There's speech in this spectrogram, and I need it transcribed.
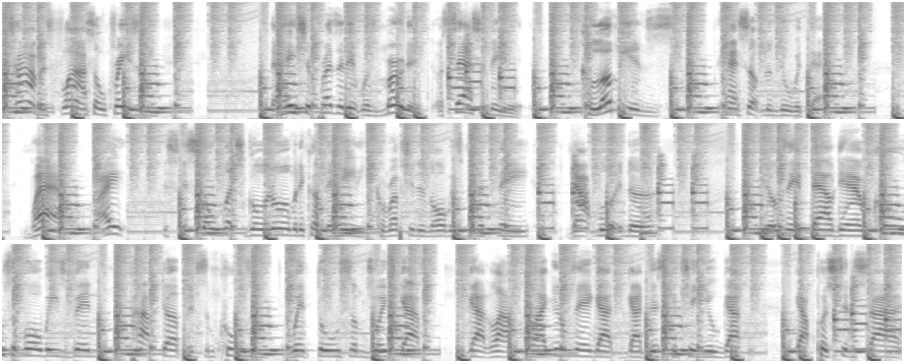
time is flying so crazily. The Haitian president was murdered, assassinated. Colombians had something to do with that wow, right? There's, there's so much going on when it comes to Haiti. Corruption has always been a thing. not wanting to, you know what I'm saying, bow down. Crews have always been popped up, and some crews went through. Some joints got got lost, like you know what I'm saying, got got discontinued, got got pushed to the side.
